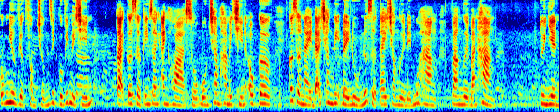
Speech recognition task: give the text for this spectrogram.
cũng như việc phòng chống dịch COVID-19. Tại cơ sở kinh doanh Anh Hòa số 429 Âu Cơ, cơ sở này đã trang bị đầy đủ nước rửa tay cho người đến mua hàng và người bán hàng. Tuy nhiên,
